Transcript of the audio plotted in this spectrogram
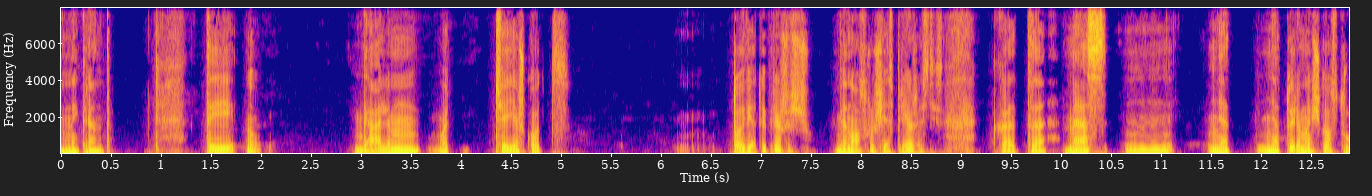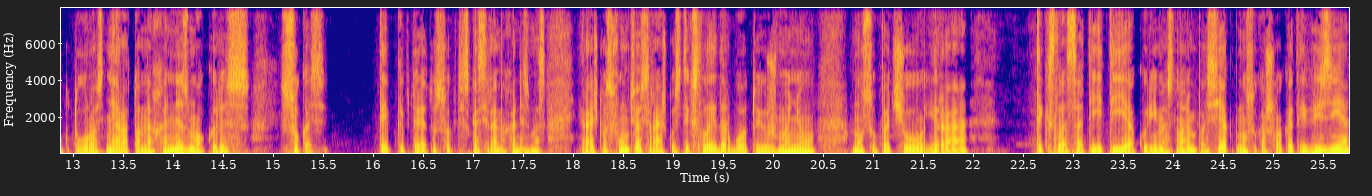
Jinai krenta. Tai nu, galim va, čia ieškoti toj vietoj priežasčių. Vienos rūšies priežastys. Kad mes net neturim aiškios struktūros, nėra to mechanizmo, kuris sukasi. Taip, kaip turėtų suktis. Kas yra mechanizmas? Yra aiškios funkcijos, yra aiškus tikslai darbuotojų žmonių, mūsų pačių, yra tikslas ateityje, kurį mes norim pasiekti, mūsų kažkokia tai vizija.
